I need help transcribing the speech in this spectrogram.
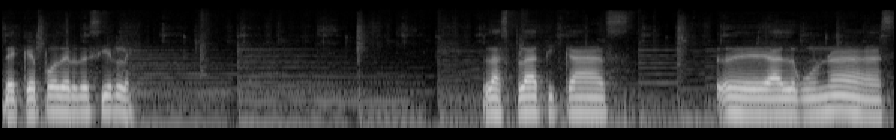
de qué poder decirle. Las pláticas, eh, algunas,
